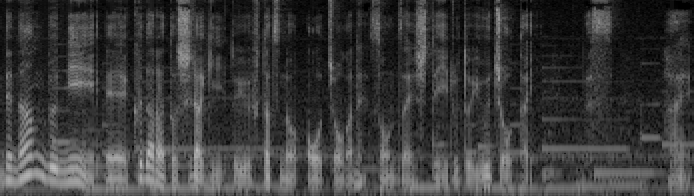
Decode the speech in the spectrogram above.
で南部に、えー、百済と白木という2つの王朝がね存在しているという状態です。はい、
